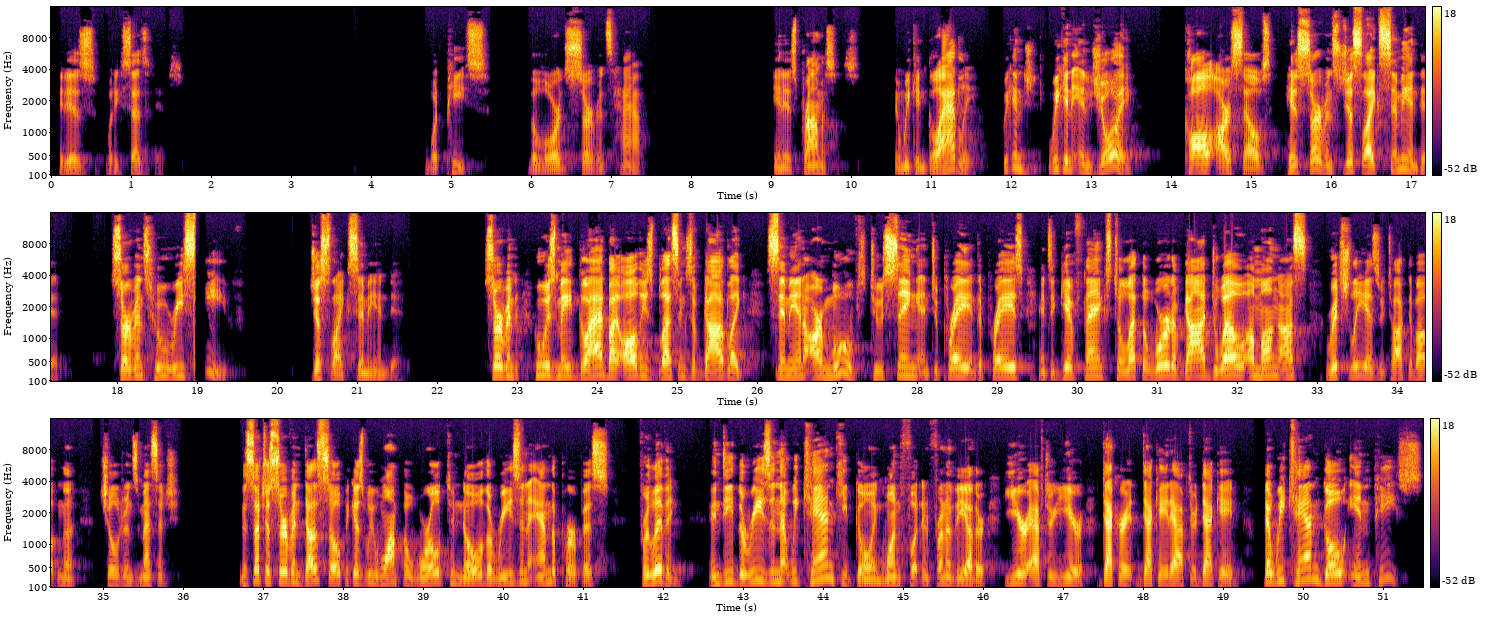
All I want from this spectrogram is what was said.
It is what he says it is. What peace the Lord's servants have in his promises. And we can gladly, we can, we can enjoy, call ourselves his servants just like Simeon did. Servants who receive just like Simeon did. Servant who is made glad by all these blessings of God like Simeon are moved to sing and to pray and to praise and to give thanks, to let the word of God dwell among us richly, as we talked about in the children's message. And such a servant does so because we want the world to know the reason and the purpose for living. Indeed, the reason that we can keep going one foot in front of the other, year after year, decade after decade, that we can go in peace.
